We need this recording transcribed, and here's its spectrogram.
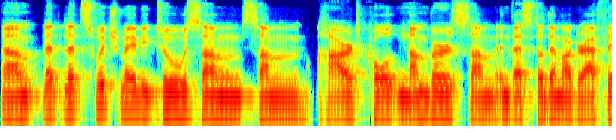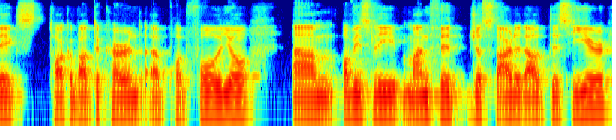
Um, let, let's switch maybe to some some hard cold numbers some investor demographics talk about the current uh, portfolio um, obviously, Monefit just started out this year.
